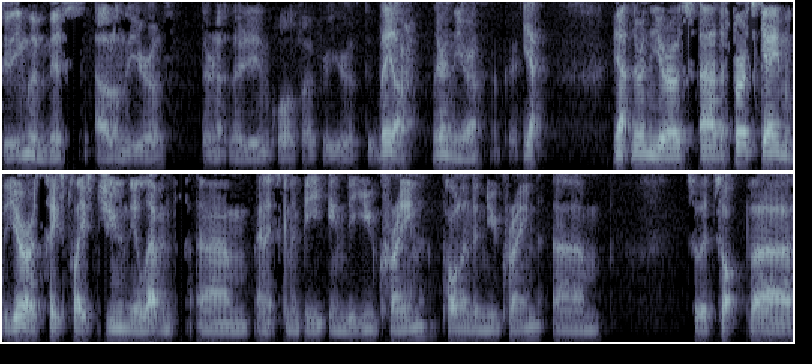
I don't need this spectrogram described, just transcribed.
Did England miss out on the Euros? They're not. They didn't qualify for Euros. They? They are. They're in the Euro. Okay. Yeah. Yeah, they're in the Euros. Uh, the first game of the Euros takes place June the 11th, um, and it's going to be in the Ukraine, Poland and Ukraine. Um, so the top uh,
